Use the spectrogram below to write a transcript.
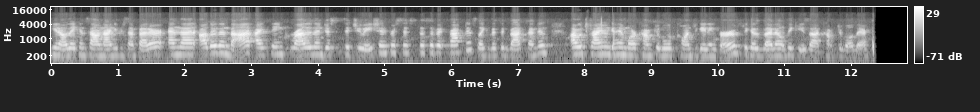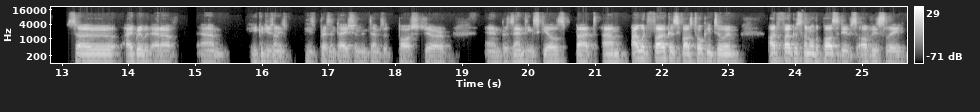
You know, they can sound 90% better. And then other than that, I think rather than just situation for specific practice, like this exact sentence, I would try and get him more comfortable with conjugating verbs because I don't think he's that comfortable there. So I agree with Anna. Um, he could use on his his presentation in terms of posture and presenting skills. But um, I would focus, if I was talking to him, I'd focus on all the positives, obviously.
